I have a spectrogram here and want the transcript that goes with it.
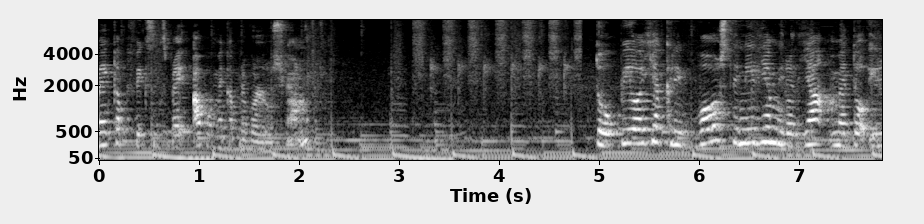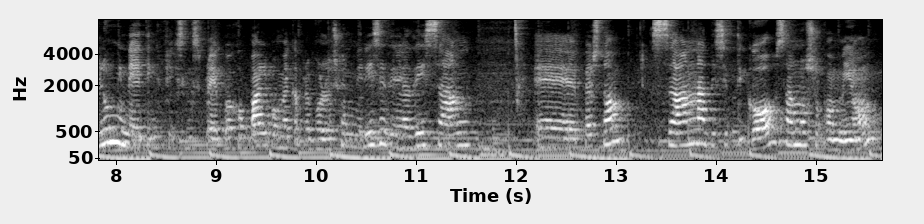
Makeup Fixing Spray από Makeup Revolution το οποίο έχει ακριβώς την ίδια μυρωδιά με το Illuminating Fixing Spray που έχω πάλι από Makeup Revolution, μυρίζει δηλαδή σαν, ε, πες το, σαν αντισηπτικό, σαν νοσοκομείο.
